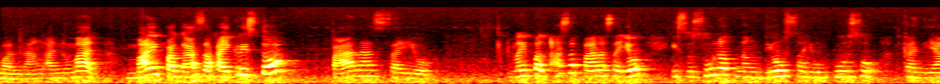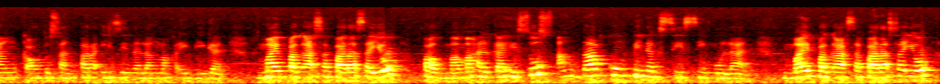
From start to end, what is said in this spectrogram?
walang anuman. May pag-asa kay Kristo para sa iyo. May pag-asa para sa iyo, isusulat ng Diyos sa iyong puso kaniyang kautusan para easy na lang makaibigan. May pag-asa para sa iyo, pagmamahal kay Jesus ang dakong pinagsisimulan. May pag-asa para sa iyo,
